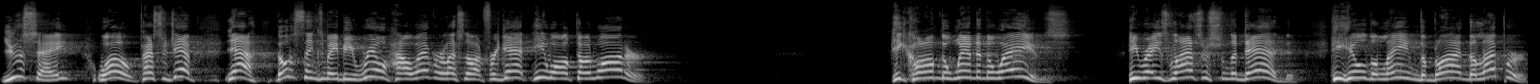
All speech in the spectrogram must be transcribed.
You say, Whoa, Pastor Jeff, yeah, those things may be real. However, let's not forget, he walked on water. He calmed the wind and the waves. He raised Lazarus from the dead. He healed the lame, the blind, the leper.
